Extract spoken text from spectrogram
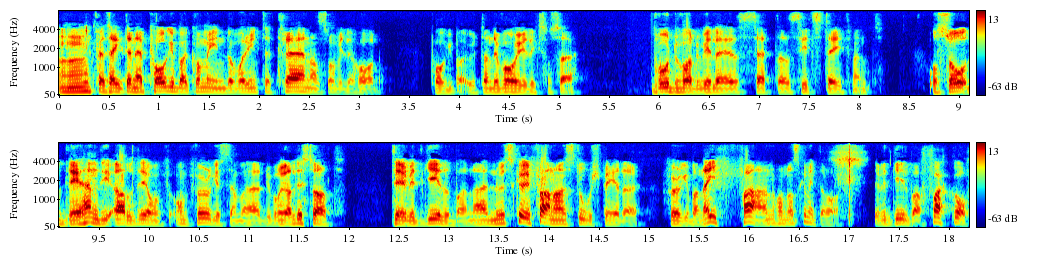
Mm, för jag tänkte när Pogba kom in, då var det inte tränaren som ville ha Pogba, utan det var ju liksom så här. Woodward ville sätta sitt statement. Och så, det hände ju aldrig om, om Ferguson var här. Det var ju aldrig så att David Gill bara, nej nu ska vi fan ha en stor spelare. Ferguson bara, nej fan, honom ska vi inte ha. David Gill bara, fuck off.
